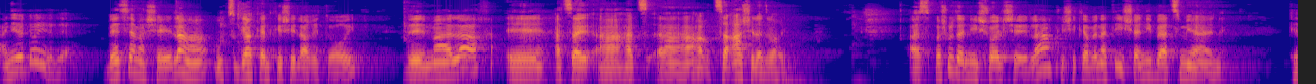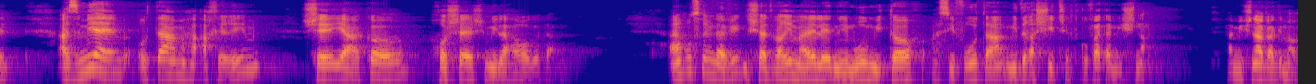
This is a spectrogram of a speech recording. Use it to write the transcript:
אני עוד לא יודע. בעצם השאלה הוצגה כאן כשאלה רטורית במהלך אה, הצ... ההצ... ההרצאה של הדברים. אז פשוט אני שואל שאלה כשכוונתי שאני בעצמי אענה. כן. אז מי הם אותם האחרים שיעקב חושש מלהרוג אותם? אנחנו צריכים להבין שהדברים האלה נאמרו מתוך הספרות המדרשית של תקופת המשנה, המשנה והגמרא.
